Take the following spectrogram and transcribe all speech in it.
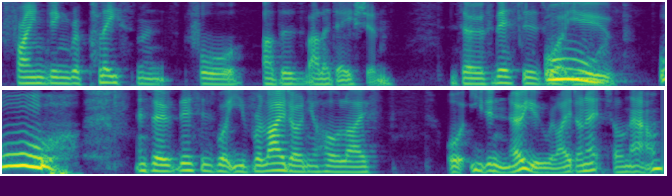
finding replacements for others validation so if this is what Ooh. you've ooh and so if this is what you've relied on your whole life or you didn't know you relied on it till now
